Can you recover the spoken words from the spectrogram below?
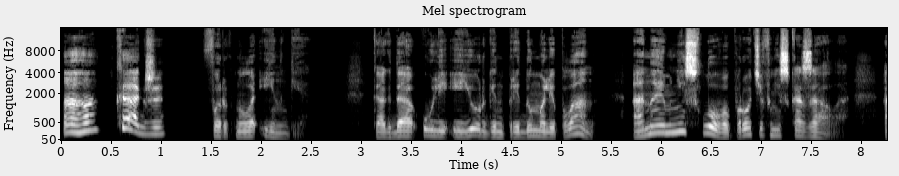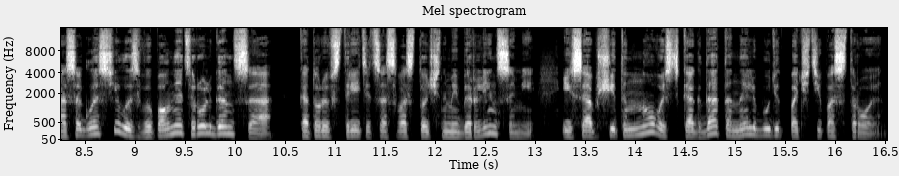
«Ага, как же!» Фыркнула Инге. Когда Ули и Юрген придумали план, она им ни слова против не сказала, а согласилась выполнять роль гонца, который встретится с восточными берлинцами и сообщит им новость, когда тоннель будет почти построен.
